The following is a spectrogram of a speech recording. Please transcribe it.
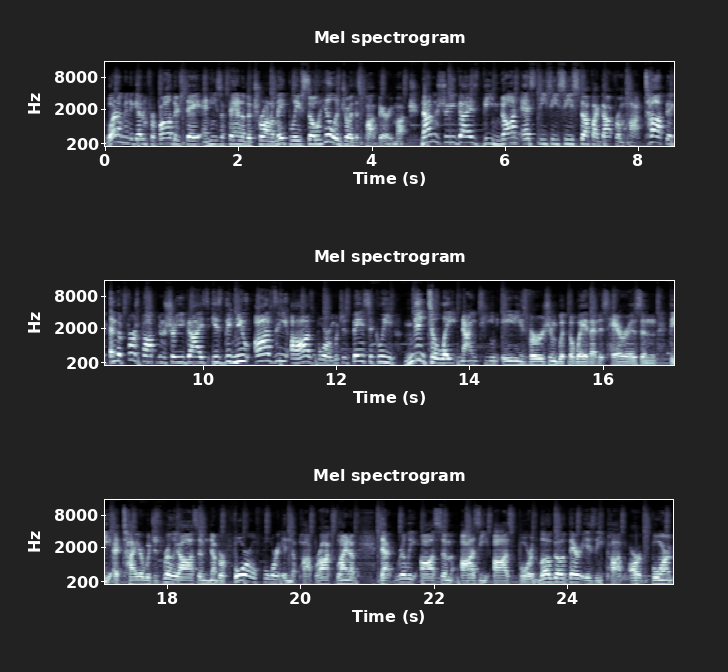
what I'm going to get him for Father's Day. And he's a fan of the Toronto Maple Leafs, so he'll enjoy this pop very much. Now I'm going to show you guys the non-SDCC stuff I got from Hot Topic, and the first pop I'm going to show you guys is the new Ozzy Osbourne, which is basically mid to late 1980s version with the way that his hair is and the attire, which is really awesome. Number 404 in the Pop Rocks lineup. That really awesome Ozzy Osbourne logo. There is the pop art form,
